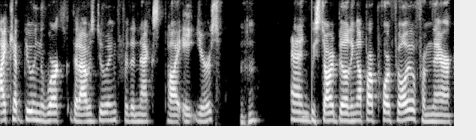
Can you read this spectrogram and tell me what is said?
I kept doing the work that I was doing for the next probably eight years. Mm-hmm. And we started building up our portfolio from there.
